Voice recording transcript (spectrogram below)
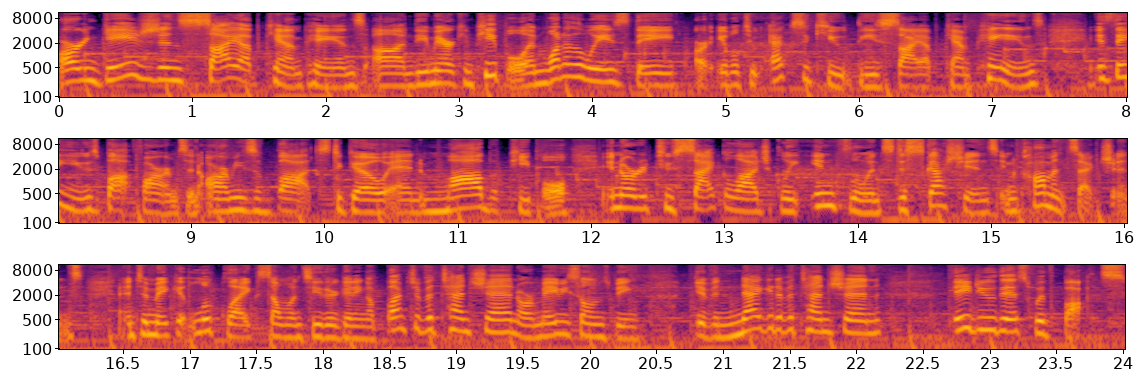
are engaged in PSYOP campaigns on the American people. And one of the ways they are able to execute these PSYOP campaigns is they use bot farms and armies of bots to go and mob people in order to psychologically influence discussions in comment sections and to make it look like someone's either getting a bunch of attention or maybe someone's being given negative attention. They do this with bots.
